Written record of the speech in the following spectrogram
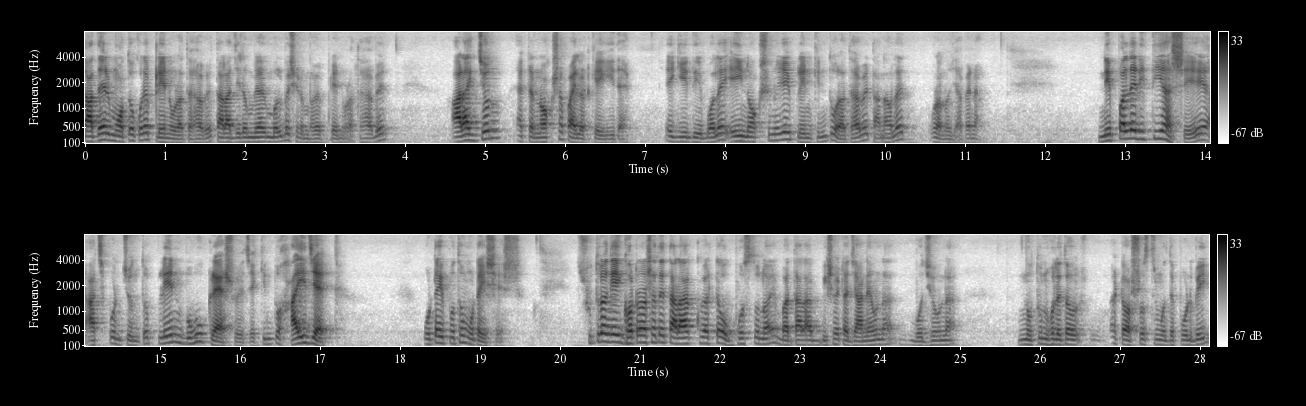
তাদের মতো করে প্লেন ওড়াতে হবে। তারা যেরকমভাবে বলবে সেরকমভাবে প্লেন ওড়াতে হবে। আর একজন একটা নকশা পাইলটকে এগিয়ে দেয়। এগিয়ে দিয়ে বলে, এই নকশা অনুযায়ী প্লেন কিন্তু ওড়াতে হবে, তা না হলে ওড়ানো যাবে না। নেপালের ইতিহাসে আজ পর্যন্ত প্লেন বহু ক্র্যাশ হয়েছে, কিন্তু হাইজ্যাক ওটাই প্রথম, ওটাই শেষ। সুতরাং এই ঘটনার সাথে তারা খুব একটা অভ্যস্ত নয়, বা তারা বিষয়টা জানেও না, বোঝেও না। নতুন হলে তো একটা অস্বস্তির মধ্যে পড়বেই।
